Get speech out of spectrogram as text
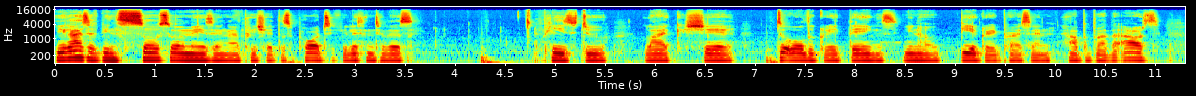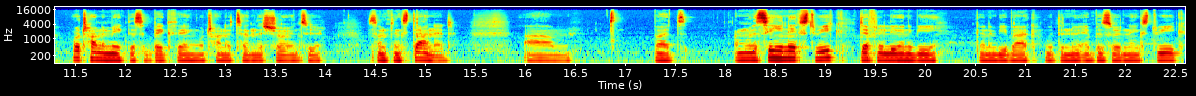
you guys have been so so amazing. I appreciate the support. If you listen to this please do like share do all the great things. You know be a great person. Help a brother out. We're trying to make this a big thing. We're trying to turn this show into something standard. Um, but i'm going to see you next week. Definitely going to be to be back with a new episode next week.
